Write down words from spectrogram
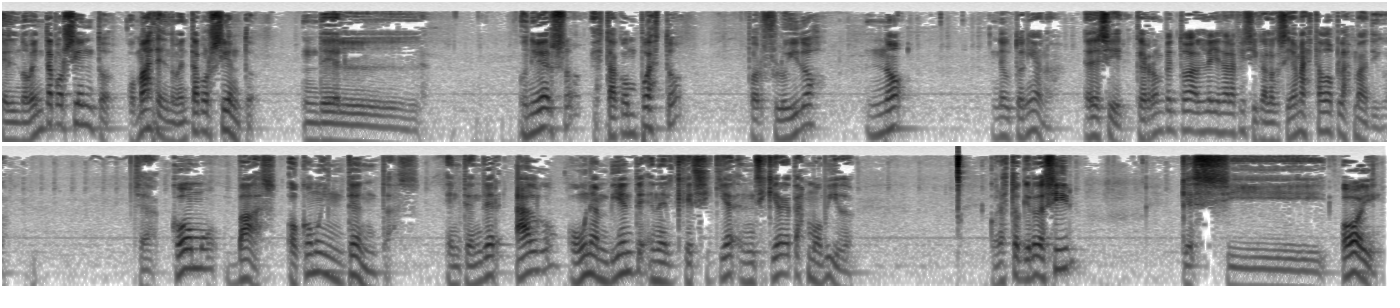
el 90% o más del 90% del universo está compuesto por fluidos no newtonianos. Es decir, que rompen todas las leyes de la física, lo que se llama estado plasmático. O sea, cómo vas o cómo intentas entender algo o un ambiente en el que siquiera, ni siquiera te has movido. Con esto quiero decir que si hoy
